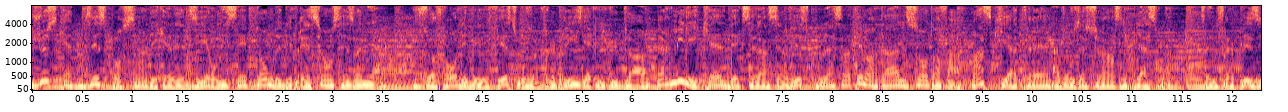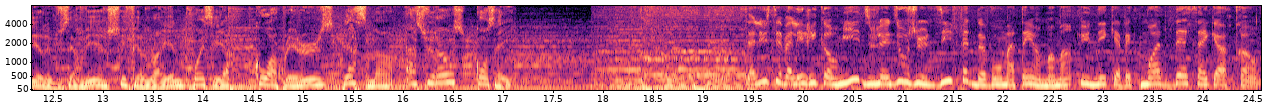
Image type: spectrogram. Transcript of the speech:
jusqu'à 10 des Canadiens ont des symptômes de dépression saisonnière. Nous offrons des bénéfices aux entreprises et agriculteurs, parmi lesquels d'excellents services pour la santé mentale sont offerts en ce qui a trait à vos assurances et placements. Ça nous ferait plaisir de vous servir chez philryan.ca. Cooperators, placement, assurance, conseil. Salut, c'est Valérie Cormier. Du lundi au jeudi, faites de vos matins un moment unique avec moi dès 5h30.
